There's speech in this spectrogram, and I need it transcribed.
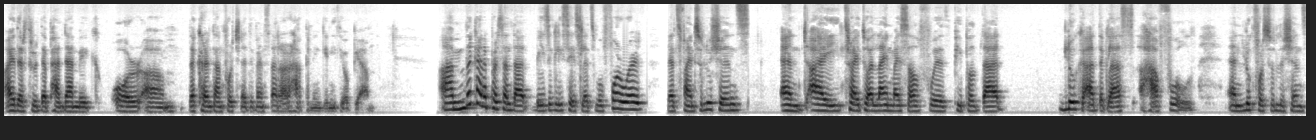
either through the pandemic or um, the current unfortunate events that are happening in Ethiopia. I'm the kind of person that basically says, let's move forward, let's find solutions. And I try to align myself with people that look at the glass half full and look for solutions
